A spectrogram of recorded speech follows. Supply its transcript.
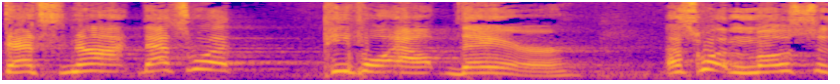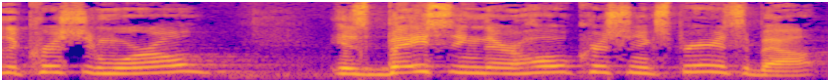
that's not, that's what people out there, that's what most of the Christian world is basing their whole Christian experience about.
